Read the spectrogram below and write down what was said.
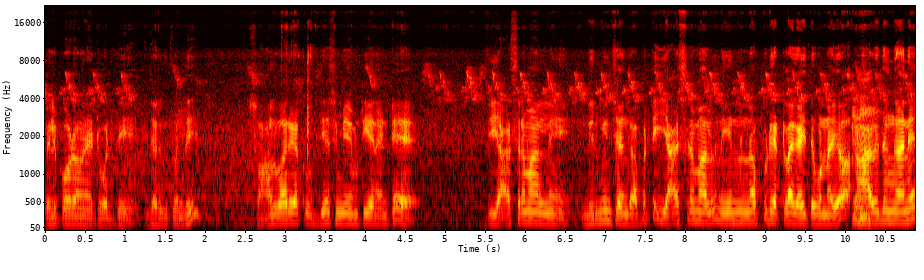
వెళ్ళిపోవడం అనేటువంటిది జరుగుతుంది. స్వామివారి యొక్క ఉద్దేశం ఏమిటి అని అంటే ఈ ఆశ్రమాలని నిర్మించాం కాబట్టి ఈ ఆశ్రమాలు నేనున్నప్పుడు ఎట్లాగైతే ఉన్నాయో ఆ విధంగానే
